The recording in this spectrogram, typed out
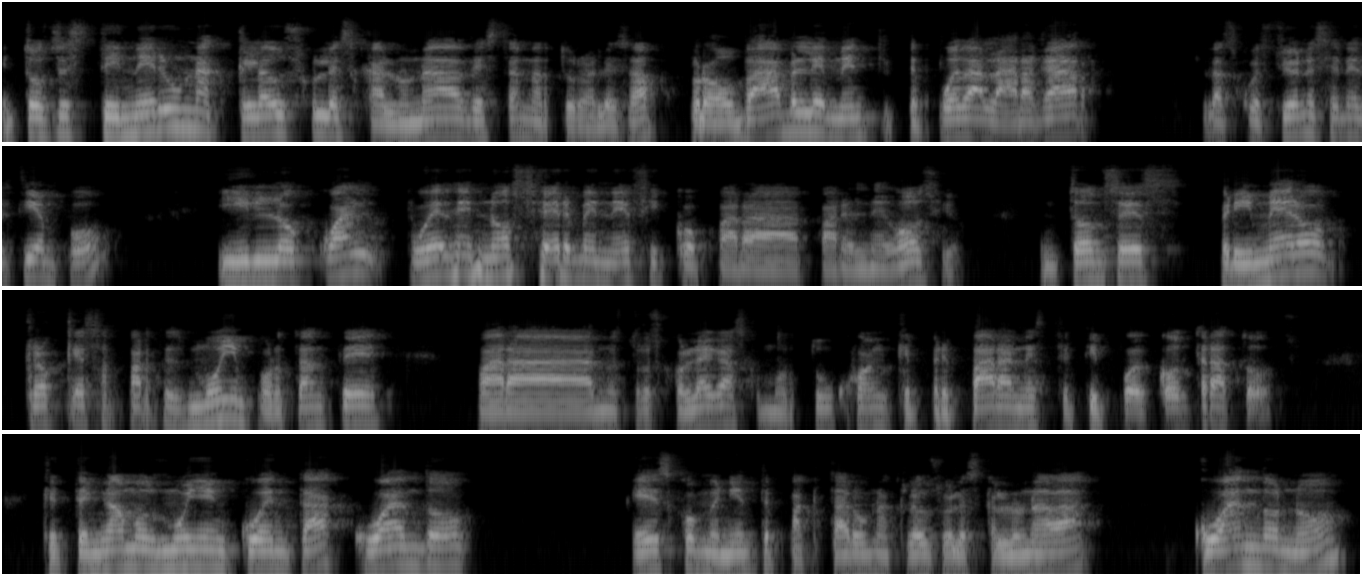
entonces, tener una cláusula escalonada de esta naturaleza probablemente te pueda alargar las cuestiones en el tiempo y lo cual puede no ser benéfico para, el negocio. Entonces, primero, creo que esa parte es muy importante para nuestros colegas como tú, Juan, que preparan este tipo de contratos, que tengamos muy en cuenta cuándo es conveniente pactar una cláusula escalonada, cuándo no.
